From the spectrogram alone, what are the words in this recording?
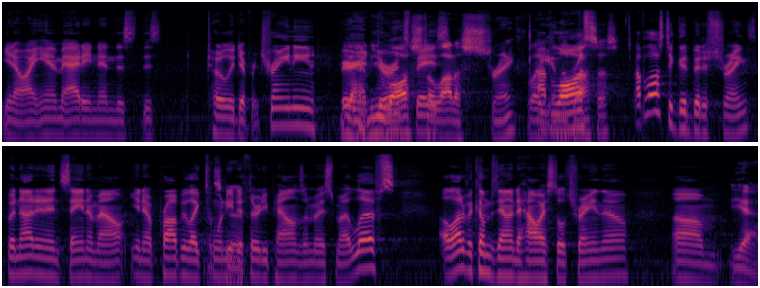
you know I am adding in this this totally different training. Very Yeah, have you lost a lot of strength like I've in lost. the process? I've lost a good bit of strength, but not an insane amount. You know, probably like That's 20 to 30 pounds on most of my lifts. A lot of it comes down to how I still train, though. Um, Yeah,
